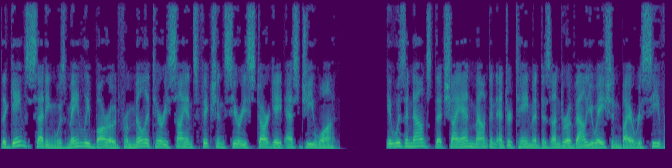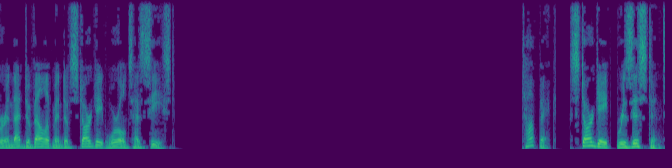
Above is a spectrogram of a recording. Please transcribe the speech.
The game's setting was mainly borrowed from military science fiction series Stargate SG-1. It was announced that Cheyenne Mountain Entertainment is under evaluation by a receiver and that development of Stargate Worlds has ceased. Stargate – Resistance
